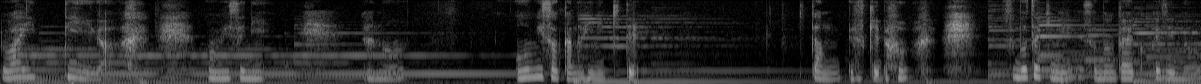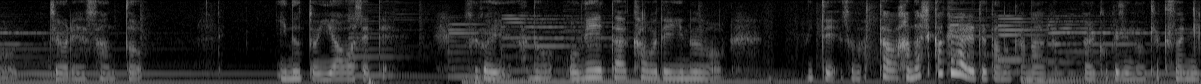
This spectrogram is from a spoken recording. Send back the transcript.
YT がお店にあの大晦日の日に来てたんですけど その時にその外国人の常連さんと犬と居合わせてすごいあの怯えた顔で犬を見てその多分話しかけられてたのかな外国人のお客さんに。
